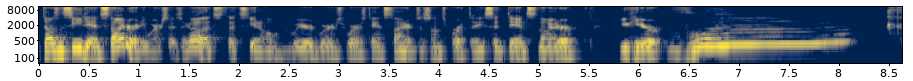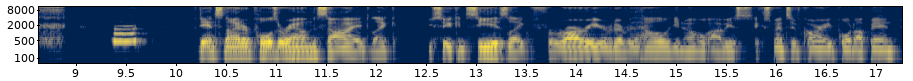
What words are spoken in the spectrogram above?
doesn't see Dan Snyder anywhere. So it's like, oh, that's, that's, you know, weird. Where's, where's Dan Snyder? It's his son's birthday. He said, Dan Snyder, you hear, Dan Snyder pulls around the side, like, so you can see his like Ferrari or whatever the hell, you know, obvious expensive car he pulled up in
